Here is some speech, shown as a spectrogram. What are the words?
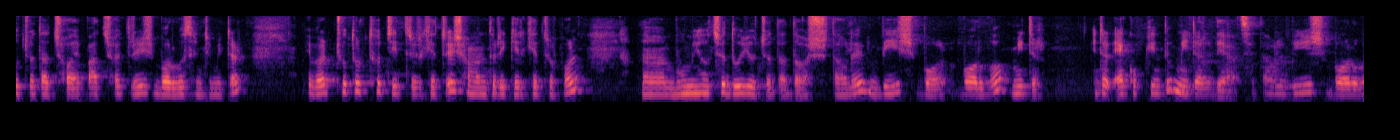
উচ্চতা ছয়, পাঁচ ছয় ত্রিশ বর্গ সেন্টিমিটার। এবার চতুর্থ চিত্রের ক্ষেত্রে সামান্তরিকের ক্ষেত্রফল ভূমি হচ্ছে দুই উচ্চতা দশ, তাহলে বিশ বর্গ মিটার। এটার একক কিন্তু মিটারে দেওয়া আছে, তাহলে বিশ বর্গ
